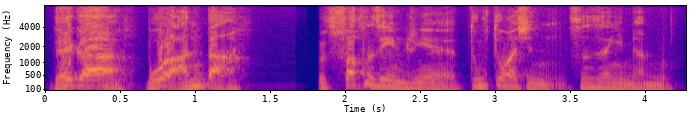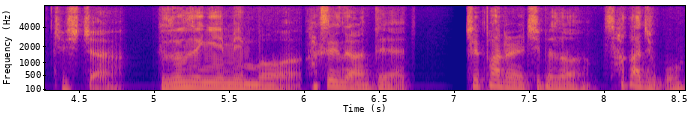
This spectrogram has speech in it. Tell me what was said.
내가 뭘 안다. 그 수학 선생님 중에 뚱뚱하신 선생님이 한 분 계시죠. 그 선생님이 뭐 학생들한테 칠판을 집에서 사가지고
